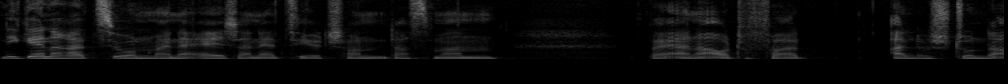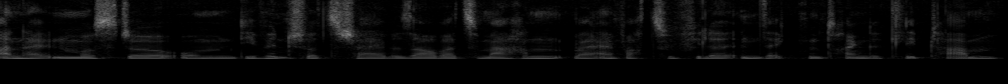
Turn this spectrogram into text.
die Generation meiner Eltern erzählt schon, dass man bei einer Autofahrt alle Stunde anhalten musste, um die Windschutzscheibe sauber zu machen, weil einfach zu viele Insekten dran geklebt haben.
